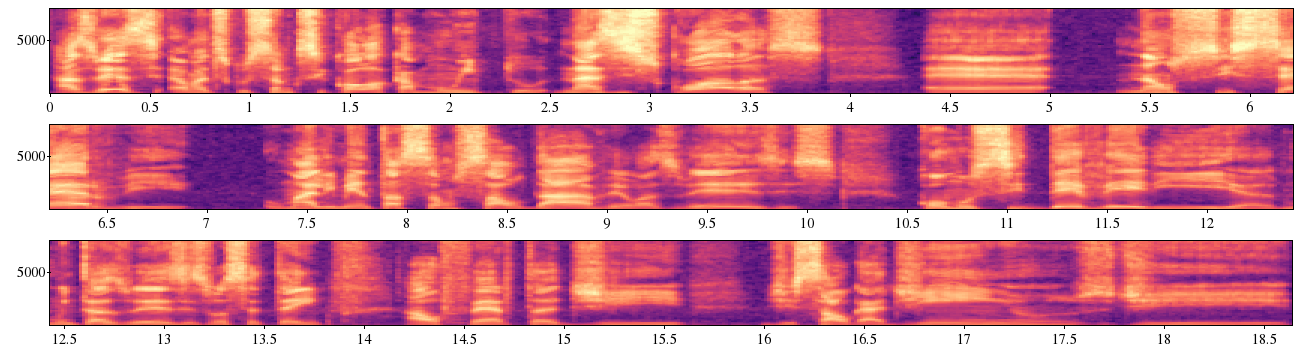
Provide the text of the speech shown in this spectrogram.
às vezes é uma discussão que se coloca muito nas escolas. É, não se serve uma alimentação saudável às vezes como se deveria. Muitas vezes você tem a oferta de, de salgadinhos, de,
